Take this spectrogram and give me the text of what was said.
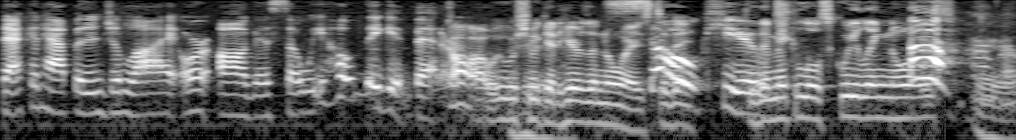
that could happen in July or August, so we hope they get better. Oh, we wish we could hear the noise. So do they, Do they make a little squealing ah, noise?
